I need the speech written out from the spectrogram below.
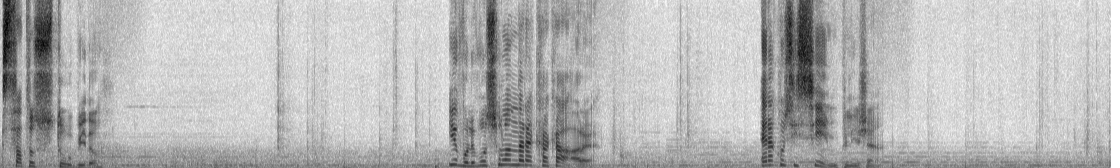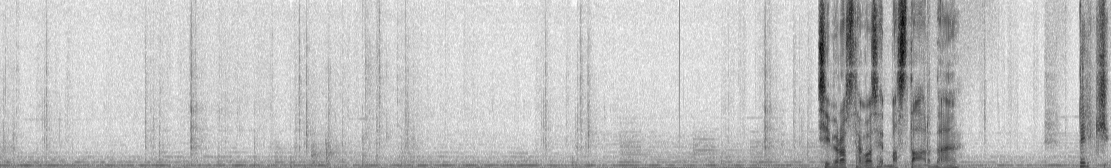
È stato stupido. Io volevo solo andare a cacare. Era così semplice. Sì, però sta cosa è bastarda, eh. Perché?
